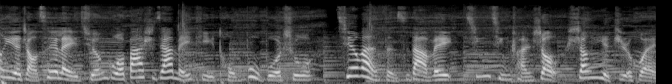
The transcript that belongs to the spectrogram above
创业找崔磊，全国八十家媒体同步播出，千万粉丝大 V 倾情传授商业智慧。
